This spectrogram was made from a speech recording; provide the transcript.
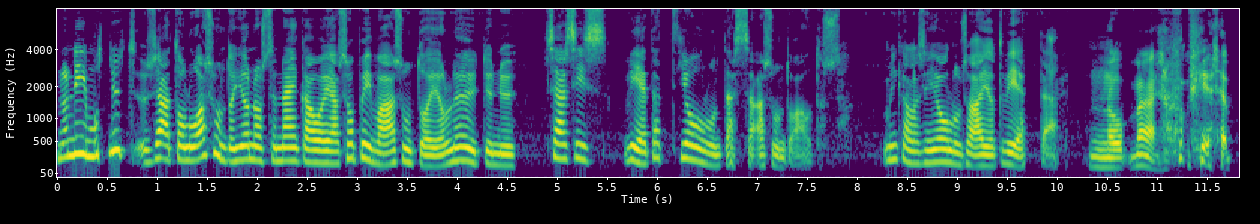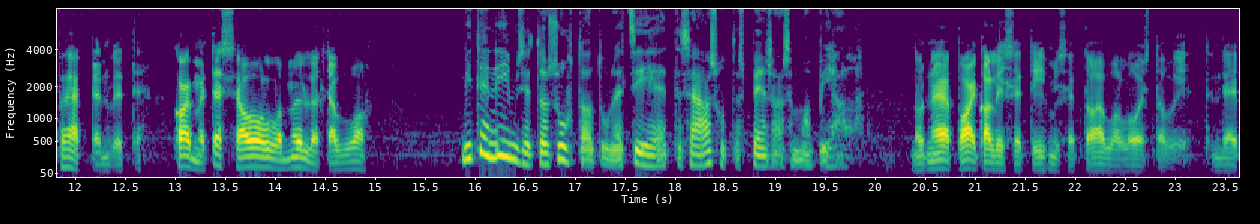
No niin, mutta nyt sä oot ollut asuntojonossa näin kauan ja sopiva asunto ei ole löytynyt. Sä siis vietät joulun tässä asuntoautossa. Minkälaisen joulun sä aiot viettää? No mä en ole vielä päättänyt, että kai me tässä olla möllötä vaan. Miten ihmiset on suhtautuneet siihen, että sä asut tässä pensa-aseman pihalla? No nämä paikalliset ihmiset on aivan loistavia, että ne,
